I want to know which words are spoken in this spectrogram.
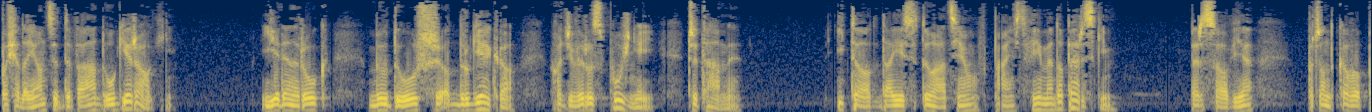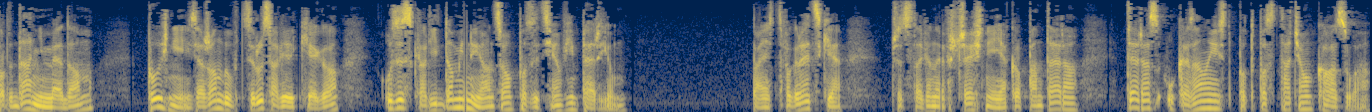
posiadający dwa długie rogi. Jeden róg był dłuższy od drugiego, choć wyrósł później, czytamy. I to oddaje sytuację w państwie medoperskim. Persowie, początkowo poddani Medom, później zarządów Cyrusa Wielkiego, uzyskali dominującą pozycję w imperium. Państwo greckie, przedstawione wcześniej jako pantera, teraz ukazane jest pod postacią kozła.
